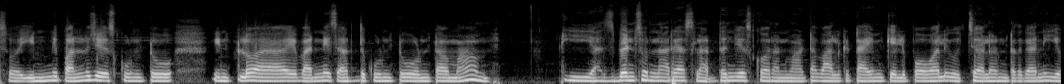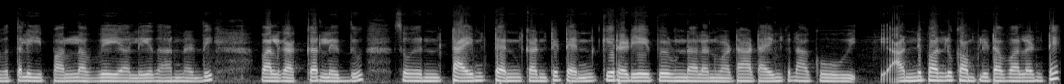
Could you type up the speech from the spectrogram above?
సో ఇన్ని పనులు చేసుకుంటూ ఇంట్లో ఇవన్నీ సర్దుకుంటూ ఉంటామా? ఈ హస్బెండ్స్ ఉన్నారే అసలు అర్థం చేసుకోరనమాట వాళ్ళకి టైంకి వెళ్ళిపోవాలి వచ్చేయాలంటుంది కానీ యువతలు ఈ పనులు అవ్వేయా లేదా అన్నది వాళ్ళకి అక్కర్లేదు. సో టైం టెన్ కంటే టెన్కి రెడీ అయిపోయి ఉండాలన్నమాట. ఆ టైంకి నాకు అన్ని పనులు కంప్లీట్ అవ్వాలంటే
